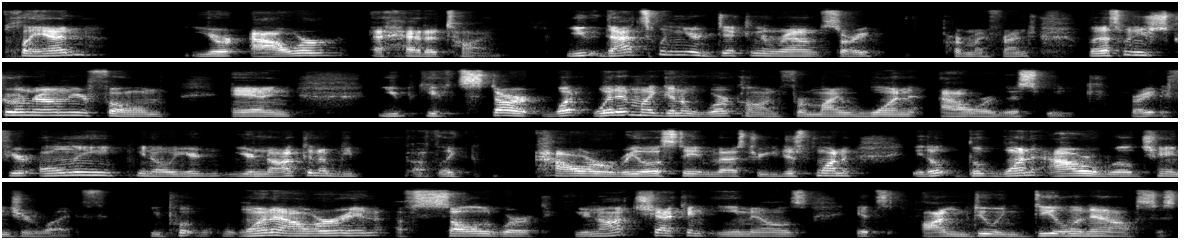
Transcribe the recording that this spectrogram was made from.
Plan your hour ahead of time. You that's when you're dicking around. Sorry, pardon my French, but that's when you're screwing around on your phone and you, you start what what am I going to work on for my one hour this week, right? If you're only, you know, you're you're not going to be uh, like power real estate investor. You just want to, know, the one hour will change your life. You put one hour in of solid work. You're not checking emails. It's I'm doing deal analysis.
